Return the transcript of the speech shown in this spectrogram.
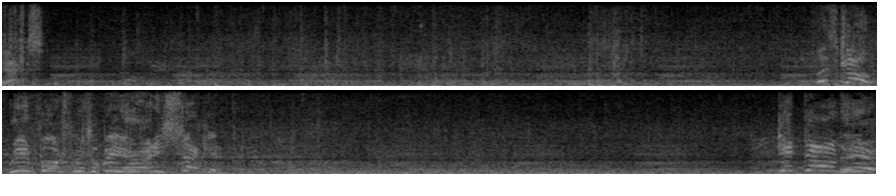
Lead us to Ajax. Let's go! Reinforcements will be here any second! Get down here!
